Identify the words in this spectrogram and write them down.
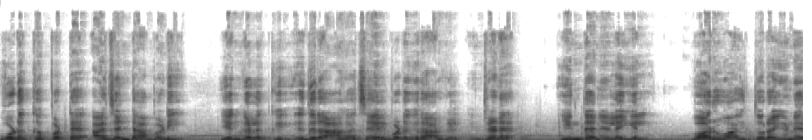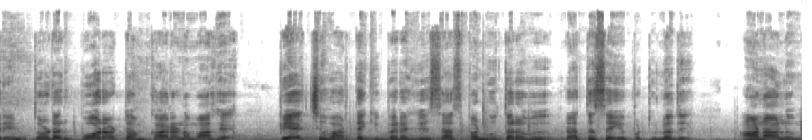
கொடுக்கப்பட்ட அஜெண்டா படி எங்களுக்கு எதிராக செயல்படுகிறார்கள் என்றனர். இந்த நிலையில் வருவாய்த்துறையினரின் தொடர் போராட்டம் காரணமாக பேச்சுவார்த்தைக்கு பிறகு சஸ்பெண்ட் உத்தரவு ரத்து செய்யப்பட்டுள்ளது. ஆனாலும்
